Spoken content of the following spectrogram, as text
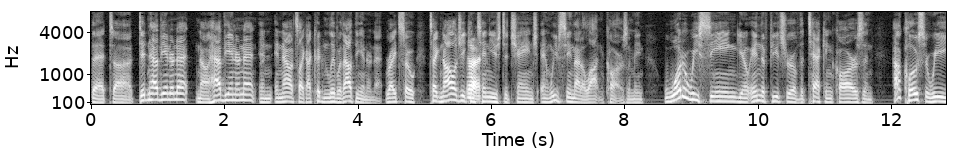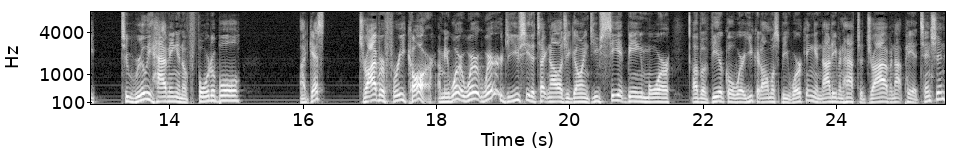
that uh, didn't have the internet. Now I have the internet, and, and now it's like I couldn't live without the internet, right? So technology Right. continues to change, and we've seen that a lot in cars. I mean, what are we seeing, you know, in the future of the tech in cars, and how close are we to really having an affordable, I guess, driver-free car? I mean, where where where do you see the technology going? Do you see it being more of a vehicle where you could almost be working and not even have to drive and not pay attention,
